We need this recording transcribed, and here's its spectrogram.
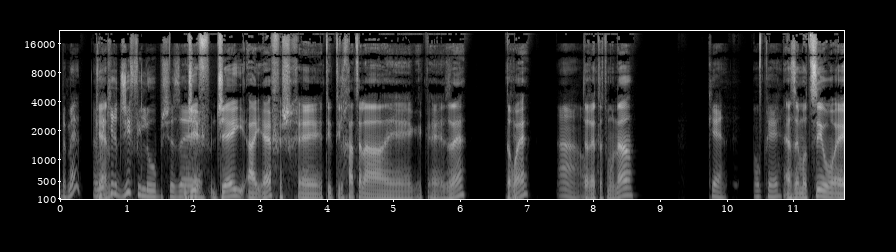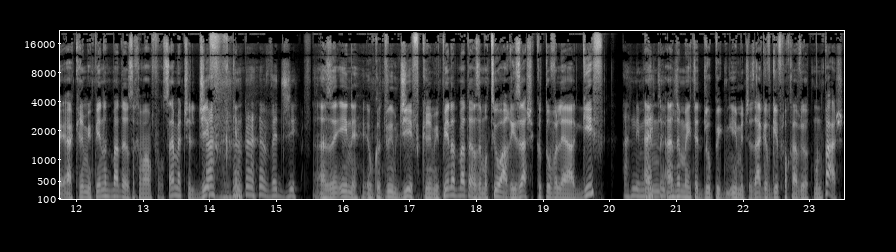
באמת? כן. אני מכיר Jiffy Lube שזה... Jif, J-I-F, יש, אה, ת- תלחץ על ה... אה, אה, זה, אתה רואה? אה, תראה את התמונה. כן, אוקיי. אז הם הוציאו, הקרימי פינט באטר, זו חברה מפורסמת של ג'יף, כן. וג'יפ. אז הנה, הם כותבים ג'יף, קרימי פינט באטר, אז הם הוציאו אריזה שכתוב עליה גיף, animated looping images, אגב גיף לא חייב להיות מונפש,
